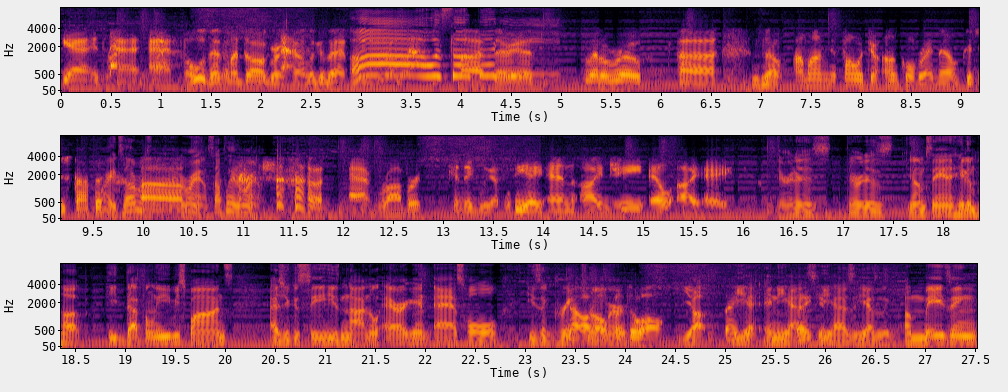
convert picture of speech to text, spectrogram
Yeah, it's at, at oh, there's my dog right now. Look at that. Oh, what's up, Uh, there he is, little Roo. Uh, so I'm on the phone with your uncle right now. Could you stop it? Right, tell her stop Um, playing around. Stop playing around. at Robert Caniglia, C A N I G L I A. There it is. There it is. You know what I'm saying? Hit him up. He definitely responds. As you can see, he's not no arrogant asshole. He's a great Now drummer. open to all. Thank he, you. And he has Thank you. he has he has an amazing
